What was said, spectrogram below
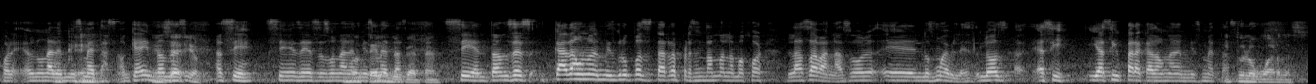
por, en una de mis metas, ¿ok? Entonces, ¿En serio? ah, Sí, sí, sí, esa es una de mis en metas. Yucatán. Sí, entonces cada uno de mis grupos está representando a lo mejor las sábanas o eh, los muebles, los, así, y así para cada una de mis Y metas. tú lo guardas.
